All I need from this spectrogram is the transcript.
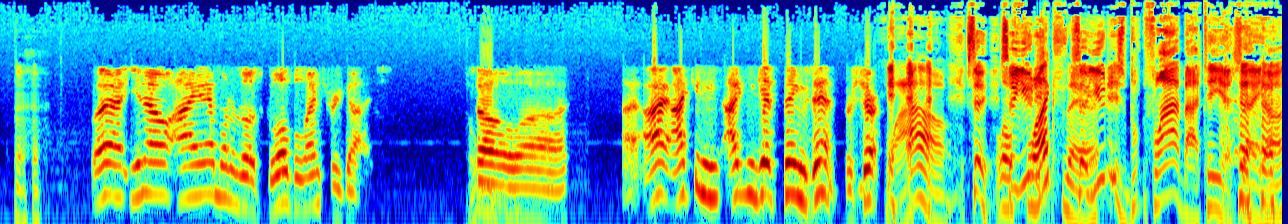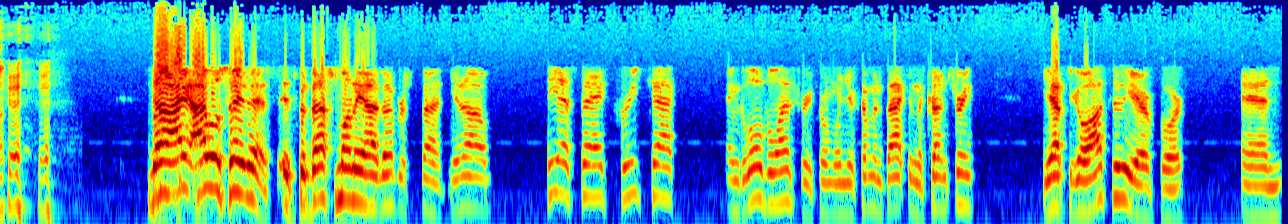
well, you know, I am one of those global entry guys, Ooh. so uh, I, I can I can get things in for sure. Wow! so so you flex there. so you just fly by TSA, huh? no, I, I will say this: it's the best money I've ever spent. You know, TSA pre-check and global entry from when you're coming back in the country. You have to go out to the airport and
